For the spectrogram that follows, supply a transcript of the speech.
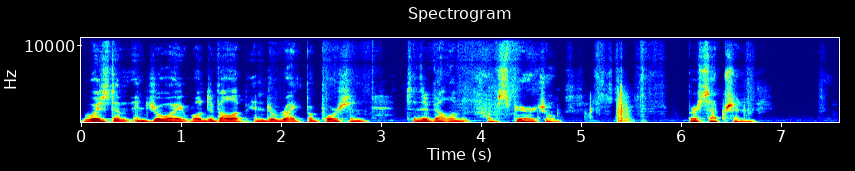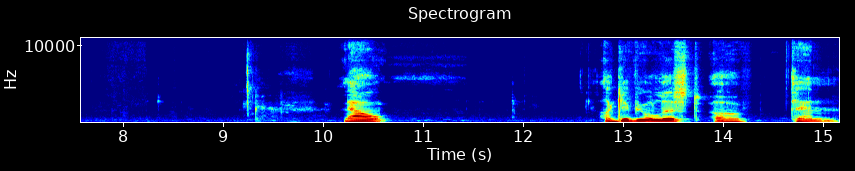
wisdom, and joy will develop in direct proportion to the development of spiritual perception. Now, I'll give you a list of 10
